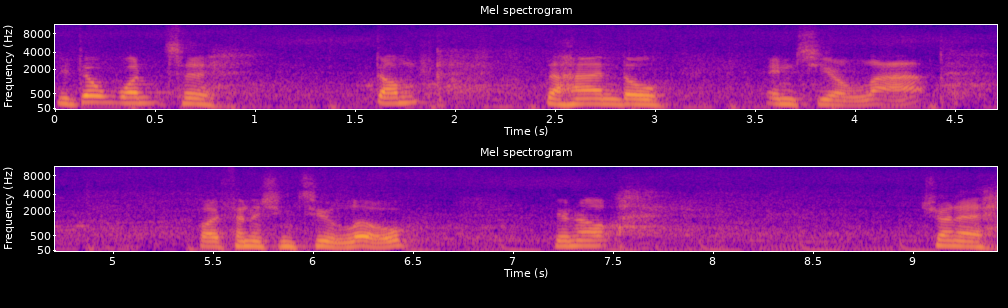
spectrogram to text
You don't want to dump the handle into your lap by finishing too low. You're not trying to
